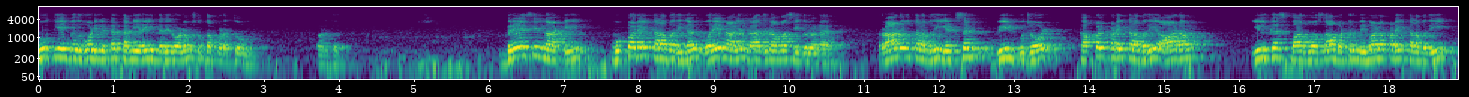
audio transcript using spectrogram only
நூத்தி ஐம்பது கோடி லிட்டர் தண்ணீரை இந்த நிறுவனம் சுத்தப்படுத்தும். அடுத்தது. பிரேசில் நாட்டில் முப்படை தளபதிகள் ஒரே நாளில் ராஜினாமா செய்துள்ளனர். ராணுவ தளபதி எட்சன் வீல் புஜோல் கப்பல் படை தளபதி ஆடம் இல்கஸ் பார்போசா மற்றும் விமானப்படை தளபதி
